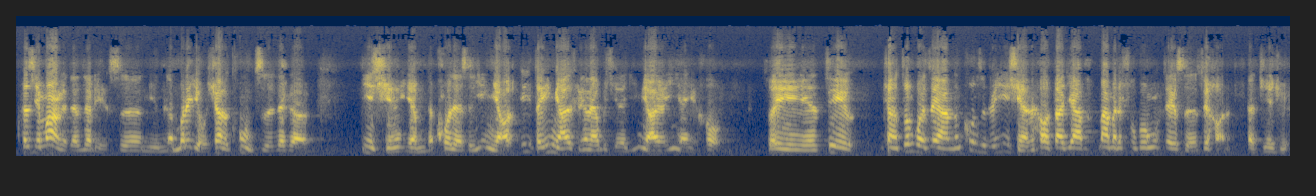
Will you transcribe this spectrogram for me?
question mark 在这里，是你能不能有效的控制这个疫情，也或者是疫苗，等疫苗肯定来不及了，疫苗要一年以后。所以这像中国这样能控制住疫情，然后大家慢慢的复工，这个是最好的结局。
